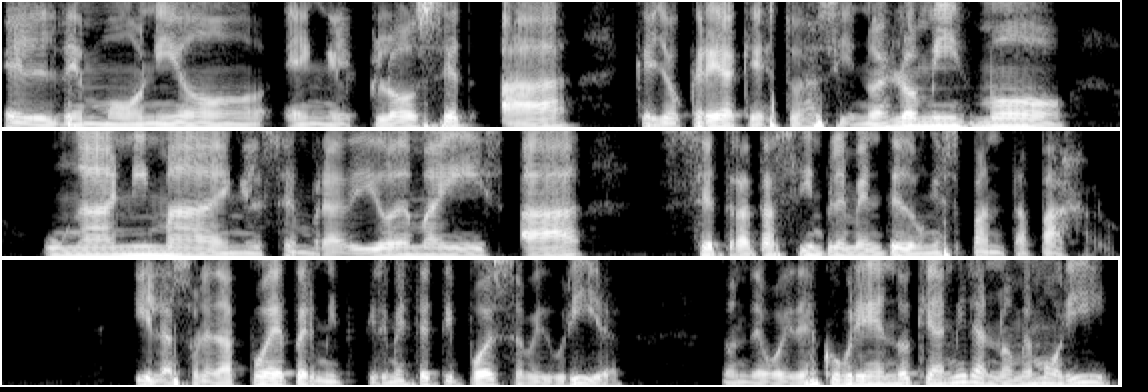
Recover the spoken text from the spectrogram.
el demonio en el closet a que yo crea que esto es así. No es lo mismo un ánima en el sembradío de maíz a se trata simplemente de un espantapájaro. Y la soledad puede permitirme este tipo de sabiduría, donde voy descubriendo que, ah, mira, no me morí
